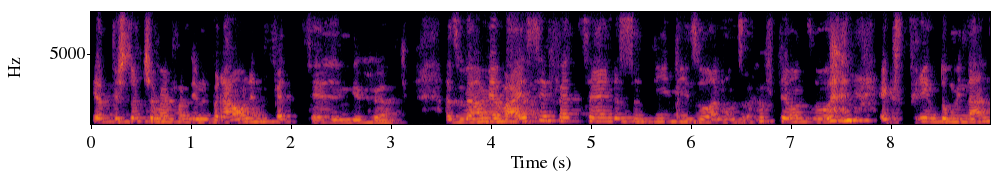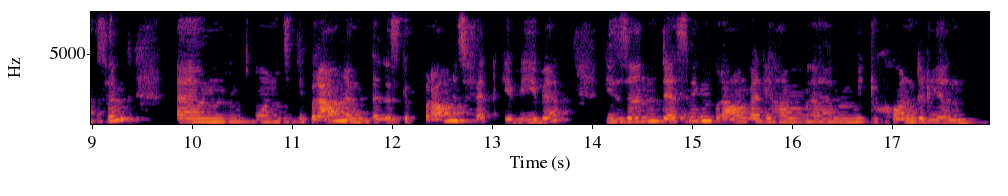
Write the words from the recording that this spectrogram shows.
Ihr habt bestimmt schon mal von den braunen Fettzellen gehört. Also wir haben ja weiße Fettzellen, das sind die, die so an unserer Hüfte und so extrem dominant sind. Ähm, und die braunen, äh, es gibt braunes Fettgewebe, die sind deswegen braun, weil die haben ähm, Mitochondrien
